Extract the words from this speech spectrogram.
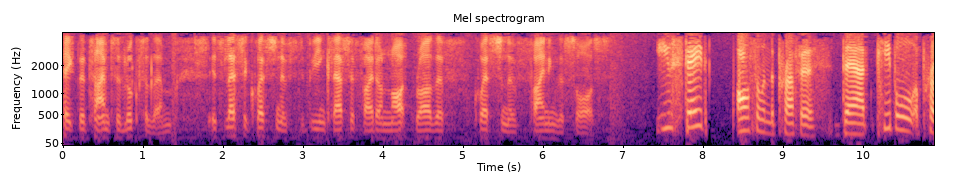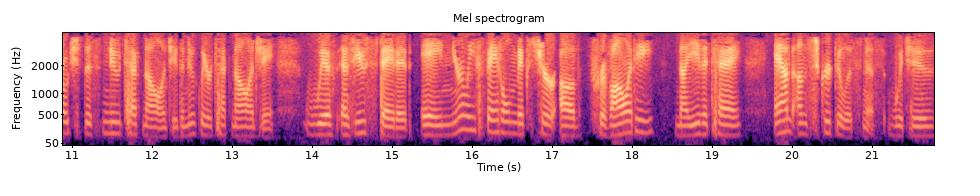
take the time to look for them. It's less a question of being classified or not, rather a question of finding the source. You state also in the preface that people approach this new technology, the nuclear technology, with, as you stated, a nearly fatal mixture of frivolity, naivete, and unscrupulousness, which is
